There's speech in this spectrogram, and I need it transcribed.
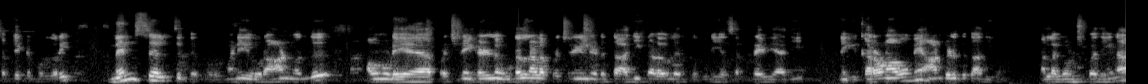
சப்ஜெக்டை பொறுத்தவரை மென்ஸ் ஹெல்த்துக்கு ஒரு மனித ஒரு ஆண் வந்து அவனுடைய பிரச்சனைகள்னு உடல்நல பிரச்சனைகள் எடுத்து அதிக அளவுல இருக்கக்கூடிய சர்க்கரை வியாதி இன்னைக்கு கரோனாவுமே ஆண்களுக்கு தான் அதிகம். நல்ல கவனிச்சு பாத்தீங்கன்னா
